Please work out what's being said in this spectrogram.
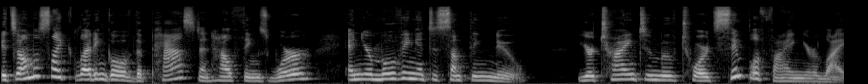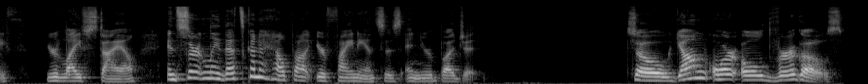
it's almost like letting go of the past and how things were, and you're moving into something new. You're trying to move towards simplifying your life, your lifestyle, and certainly that's going to help out your finances and your budget. So, young or old Virgos,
